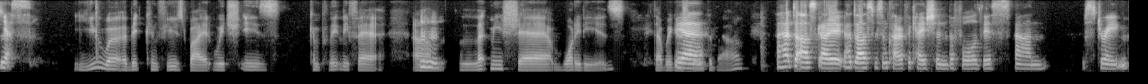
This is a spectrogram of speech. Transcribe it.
yes. you were a bit confused by it, which is completely fair. Um, Mhm. Let me share what it is that we're going Yeah. to talk about. I had to ask. I had to ask for some clarification before this um, stream.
